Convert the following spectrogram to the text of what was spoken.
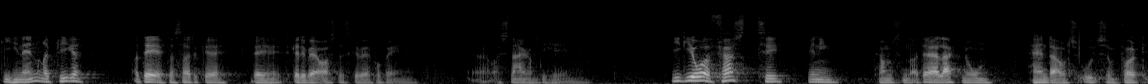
give hinanden replikker, og derefter så det kan, skal det være os, der skal være på banen øh, og snakke om det her emne. Vi giver ordet først til Henning Thomsen, og der er lagt nogle handouts ud, som folk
